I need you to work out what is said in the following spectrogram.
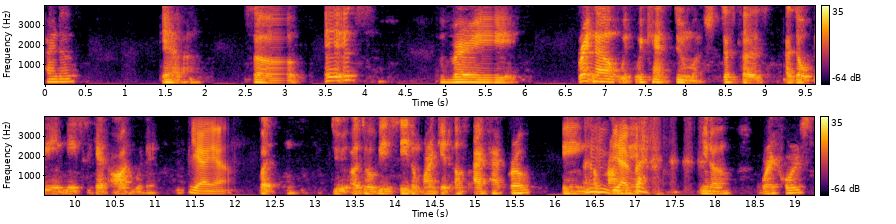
kind of. Yeah. So it, it's very right now we, we can't do much just because Adobe needs to get on with it. Yeah, yeah, But do Adobe see the market of iPad Pro being a yeah, prominent, but you know, workhorse?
